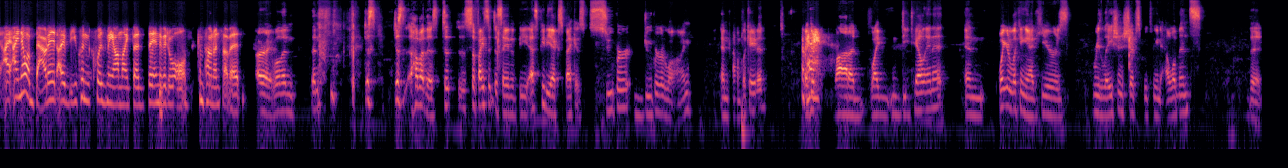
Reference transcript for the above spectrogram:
I, I know about it. I, you couldn't quiz me on like the, the individual components of it. All right. Well, then, then just just how about this? To suffice it to say that the SPDX spec is super duper long and complicated. Okay. there's a lot of like detail in it, and what you're looking at here is relationships between elements that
